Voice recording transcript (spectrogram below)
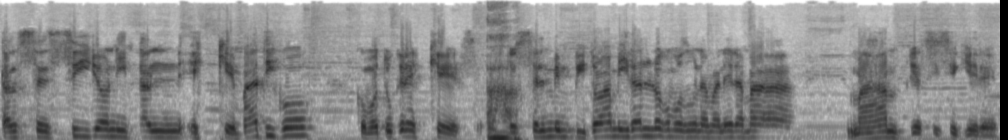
tan sencillo ni tan esquemático como tú crees que es. Entonces él me invitó a mirarlo como de una manera más, más amplia, si se quiere.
